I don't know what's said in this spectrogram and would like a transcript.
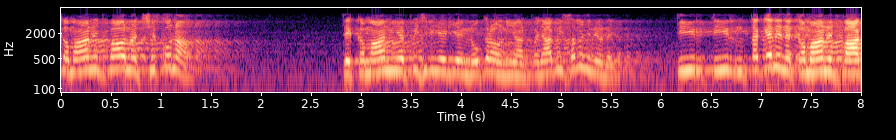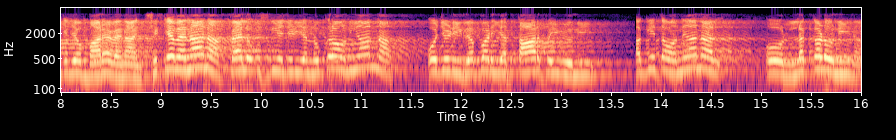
کمان وچ پاؤ نہ چھکو نہ. تے کمان یا پچھلی جڑی نوکرا ہونیاں پنجابی سمجھنے ہونے جی. تیر تیر تکے نے کمان وچ پا کے جو مارے وینا چھکے وینا نا پہلے اس نے جڑی نوکرا ہونیاں نا او جڑی ربڑ یا تار پئی ہونی اگے تو ہونیا نا او لکڑ ہونی نا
